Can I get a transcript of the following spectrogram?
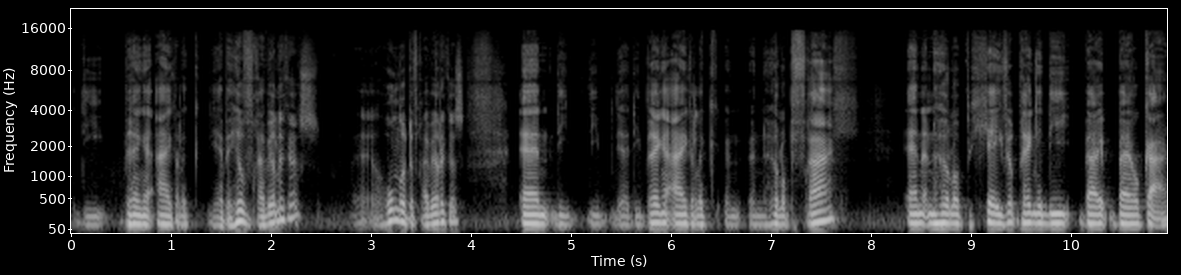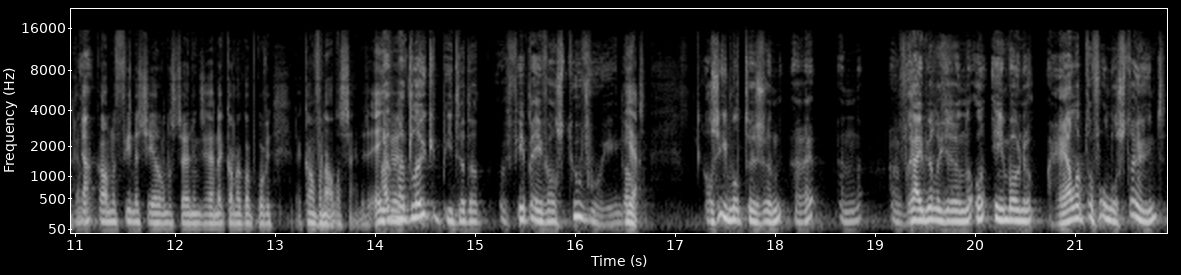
die brengen eigenlijk, die hebben heel veel vrijwilligers, honderden vrijwilligers. En die, die, ja, die brengen eigenlijk een, een hulpvraag en een hulpgever, brengen die bij, bij elkaar. En Ja. Dat kan een financiële ondersteuning zijn, dat kan ook op, dat kan van alles zijn. Dus Maar, even, maar het leuke, Pieter, dat VIP even als toevoeging. Dat Ja. als iemand dus een, eh, een, een vrijwilliger, een inwoner helpt of ondersteunt.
